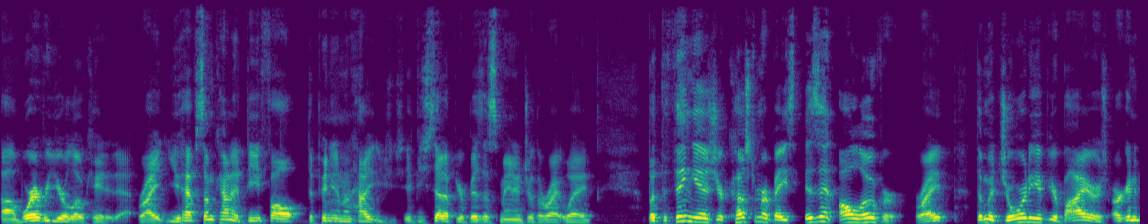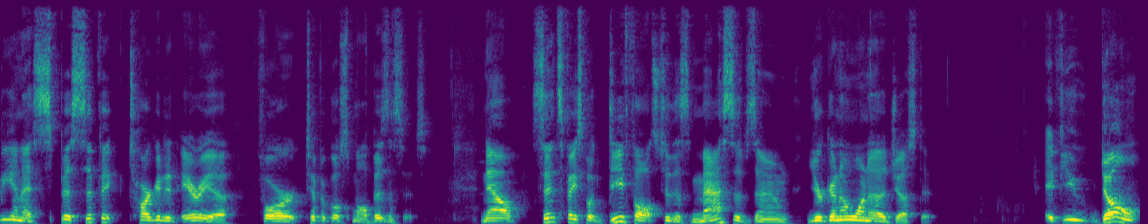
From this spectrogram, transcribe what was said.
um, wherever you're located at, right? You have some kind of default depending on how you, if you set up your business manager the right way. But the thing is, your customer base isn't all over, right? The majority of your buyers are going to be in a specific targeted area for typical small businesses. Now, since Facebook defaults to this massive zone, you're going to want to adjust it. If you don't,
